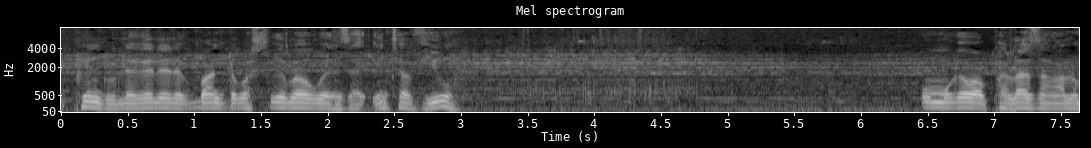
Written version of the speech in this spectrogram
Uphinde ulekelele kubantu abasuke bayokwenza i-interview. Uma uke waphalaza ngalo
